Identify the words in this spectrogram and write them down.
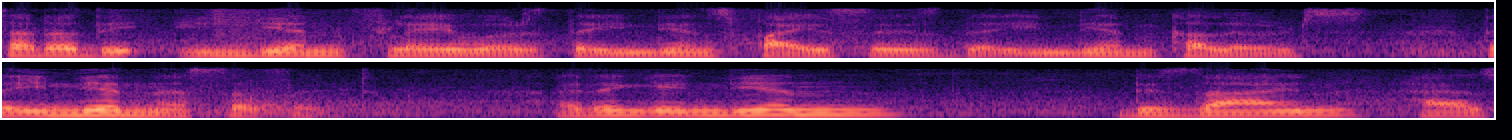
sort of the Indian flavors, the Indian spices, the Indian colors, the Indianness of it. I think Indian design has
